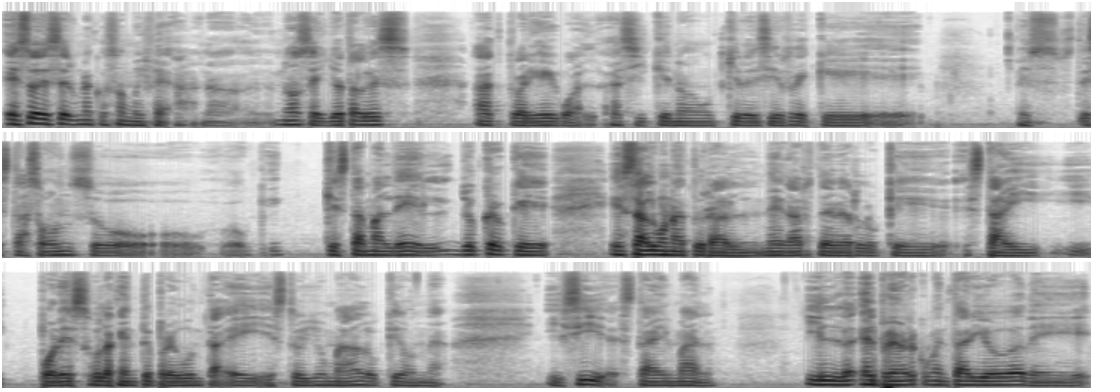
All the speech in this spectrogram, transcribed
eso debe ser una cosa muy fea. No, sé, yo tal vez actuaría igual. Así que no quiero decir de que es, está o, que está mal de él. Yo creo que es algo natural negarte a ver lo que está ahí. Y por eso la gente pregunta, hey, ¿estoy yo mal o qué onda? Y sí, está él mal. Y el primer comentario de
